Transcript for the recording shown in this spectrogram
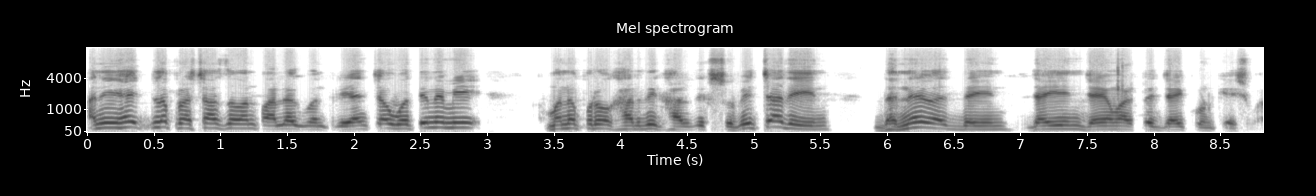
आणि हे इथलं प्रशासन पालकमंत्री यांच्या वतीने मी मनपूर्वक हार्दिक हार्दिक शुभेच्छा देईन धन्यवाद देईन. जय हिंद जय महाराष्ट्र जय कुणकेश्वर.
